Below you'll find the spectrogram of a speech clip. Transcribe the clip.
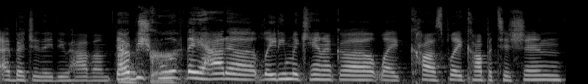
I bet you they do have them. That I'm would be sure. cool if they had a Lady Mechanica like cosplay competition.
